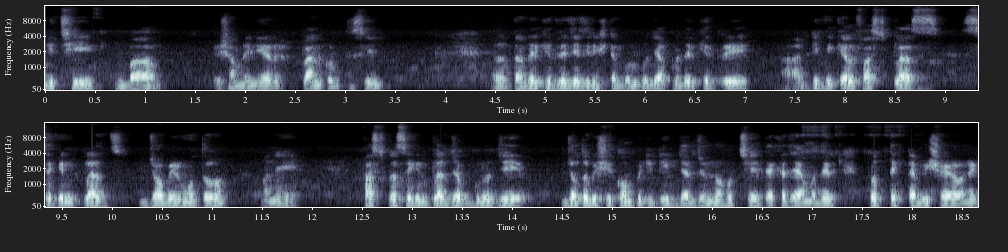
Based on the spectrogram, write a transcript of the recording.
নিচ্ছি বা সামনে নেওয়ার প্ল্যান করতেছি, তাদের ক্ষেত্রে যে জিনিসটা বলব যে আপনাদের ক্ষেত্রে typical first class second class জবের মতো মানে ফার্স্ট ক্লাস সেকেন্ড ক্লাস জবগুলো যে যত বেশি কম্পিটিটিভ যার জন্য হচ্ছে দেখা যায় আমাদের প্রত্যেকটা বিষয়ে অনেক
